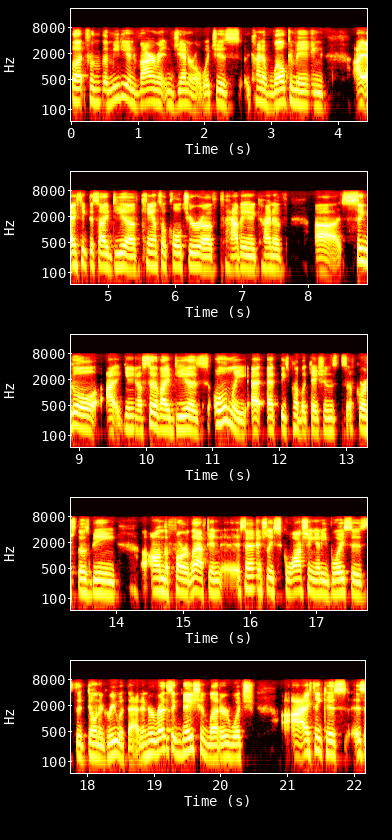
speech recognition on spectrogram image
but for the media environment in general, which is kind of welcoming. I, I think this idea of cancel culture, of having a kind of uh, single, you know, set of ideas only at, at, these publications. Of course, those being on the far left, and essentially squashing any voices that don't agree with that. And her resignation letter, which I think is is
